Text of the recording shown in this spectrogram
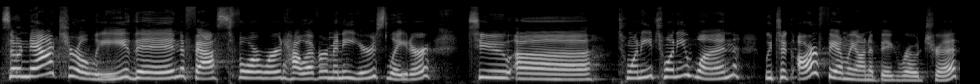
So naturally, then fast forward however many years later to uh, 2021, we took our family on a big road trip.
